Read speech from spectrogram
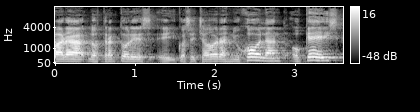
para los tractores eh, y cosechadoras New Holland o Case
